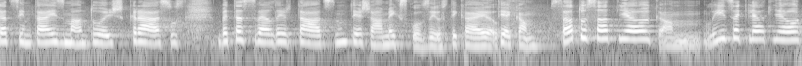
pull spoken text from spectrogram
gadsimtā izmantojuši krēslus, bet tas vēl ir tāds nu, tiešām ekskluzīvs. Tikai tie, kam status atļauj, kam līdzekļi atļauj,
